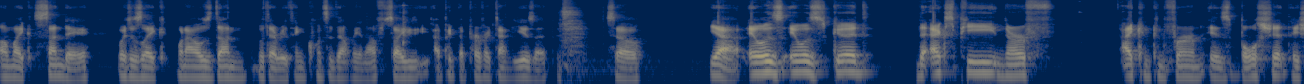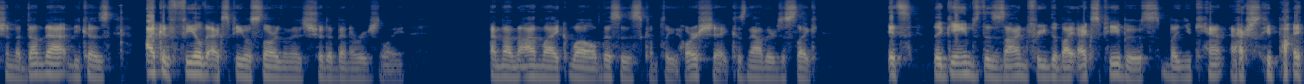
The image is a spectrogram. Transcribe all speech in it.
on like Sunday, which is like when I was done with everything, coincidentally enough. So I I picked the perfect time to use it. So yeah, it was it was good. the XP nerf, I can confirm is bullshit. They shouldn't have done that because I could feel the XP was slower than it should have been originally. And then I'm like, well, this is complete horseshit because now they're just like, it's the game's designed for you to buy XP boosts, but you can't actually buy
